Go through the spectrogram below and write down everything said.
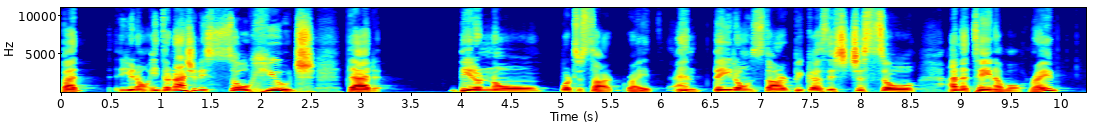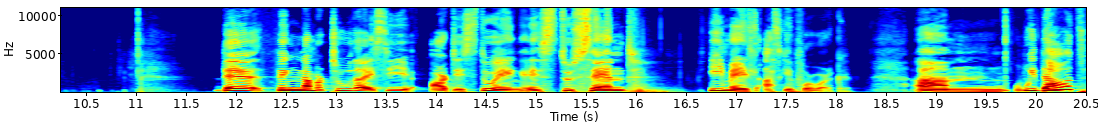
but you know, internationally is so huge that they don't know where to start, right? And they don't start because it's just so unattainable, right? The thing number two that I see artists doing is to send emails asking for work um, without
